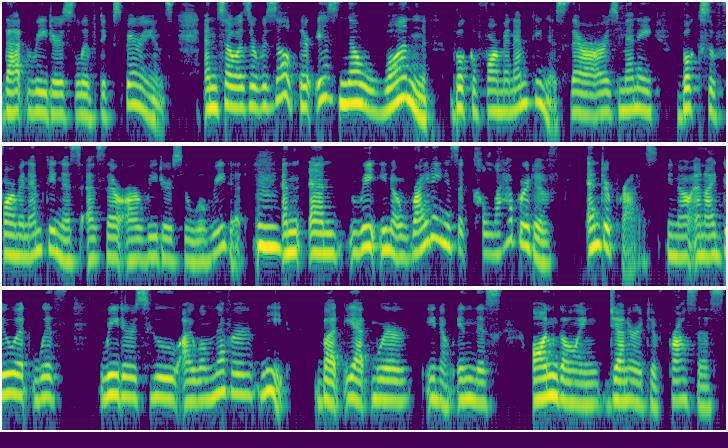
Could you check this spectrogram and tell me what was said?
that reader's lived experience. And so as a result, there is no one book of form and emptiness. There are as many books of form and emptiness as there are readers who will read it mm. and and re, you know writing is a collaborative enterprise you know and i do it with readers who i will never meet but yet we're you know in this ongoing generative process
